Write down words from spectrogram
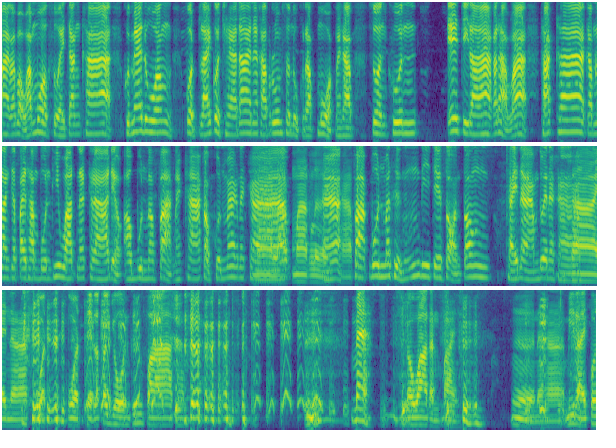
มากแล้วบอกว่าหมวกสวยจังค่ะคุณแม่ดวงกดไลค์กดแชร์ได้นะครับ ร่วมสนุกรับหมวกนะครับ ส่วนคุณเอจิลาก็ถามว่าทักค่ะกำลังจะไปทำบุญที่วัดนะคะเดี๋ยวเอาบุญมาฝากนะคะ ขอบคุณมากนะครัน่ารับกมากเลยอ่าครับฝากบุญมาถึงดีเจสอนต้อง ใช้น้ำด้วยนะคะใช่นะขวดขวดเสร็จแล้วก็โยนขึ้นฟ้าครับแม่ก็ว่ากันไป เออนะฮะมีหลายคน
